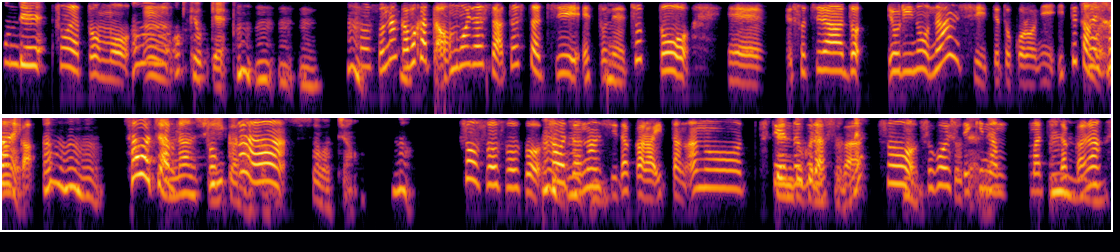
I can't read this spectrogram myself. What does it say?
ほんで、そうやと思う。あうんー。オッケーオッケー。うんうんうんうん。うんそうそう、なんか分かった。思い出した。私たち、えっとね、うんちょっと、えーそちらど、よりのナンシーってところに行ってたのよ、はいはいなんか。。うんうんうん。さわちゃん、ナンシーかな？そっからあかんさわちゃん。な。そうそうそうそううんうんちゃん、ナンシーだから行ったの。あのー、ステンドグラスがね、そうう、んすごい素敵な街だから、うんうん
